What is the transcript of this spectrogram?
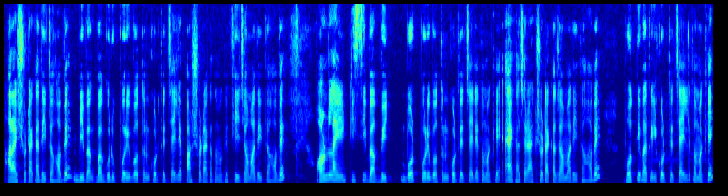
আড়াইশো টাকা দিতে হবে। বিভাগ বা গ্রুপ পরিবর্তন করতে চাইলে পাঁচশো টাকা তোমাকে ফি জমা দিতে হবে। অনলাইন টিসি বা বোর্ড পরিবর্তন করতে চাইলে তোমাকে এক হাজার একশো টাকা জমা দিতে হবে। ভর্তি বাতিল করতে চাইলে তোমাকে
